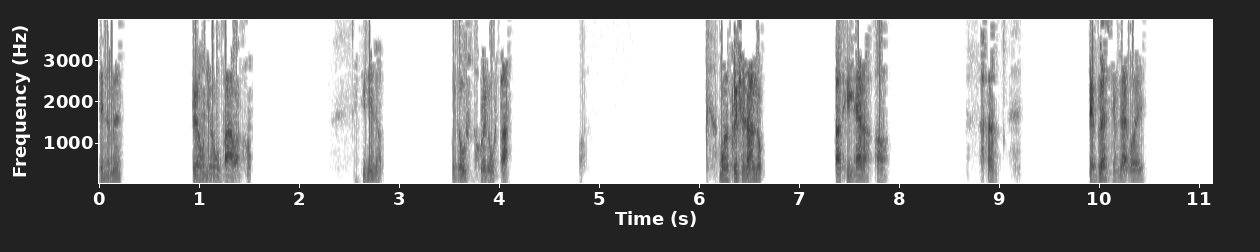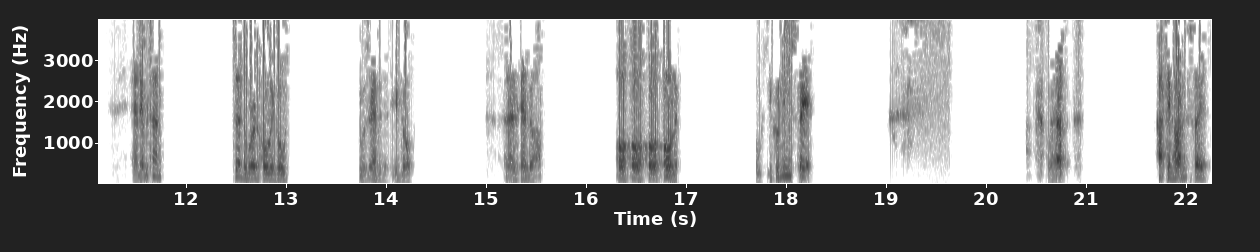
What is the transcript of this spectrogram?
in the ministry on your own power. You need a Holy Ghost power. One preacher I know, uh, he had a, uh, they blessed him that way. And every time he said the word Holy Ghost, he was evident. He'd go, and, and uh, oh, Holy You couldn't even say it. Well, I can hardly say it.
